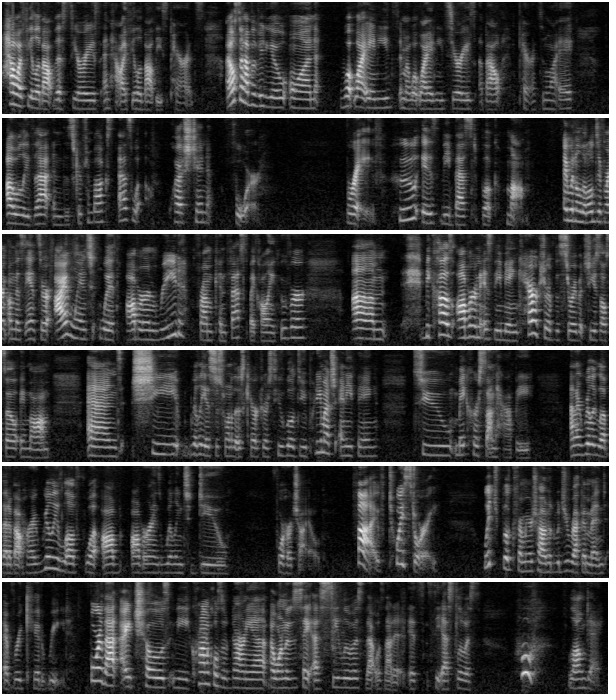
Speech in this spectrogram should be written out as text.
how I feel about this series and how I feel about these parents. I also have a video on what YA needs in my What YA Needs series about parents in YA. I will leave that in the description box as well. Question 4. Brave. Who is the best book mom? I went a little different on this answer. I went with Auburn Reed from Confess by Colleen Hoover. Um, because Auburn is the main character of the story, but she is also a mom and she really is just one of those characters who will do pretty much anything to make her son happy and I really love that about her. I really love what Aub Auburn is willing to do for her child. 5. Toy Story. Which book from your childhood would you recommend every kid read? For that, I chose the Chronicles of Narnia. I wanted to say S.C. Lewis. That was not it. It's C.S. Lewis. Whew. Long day.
